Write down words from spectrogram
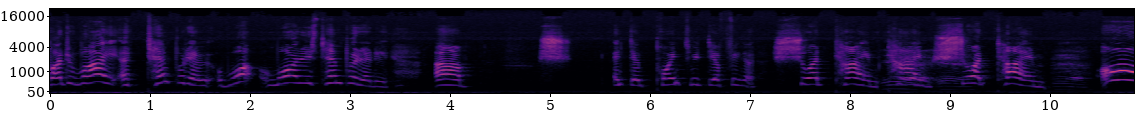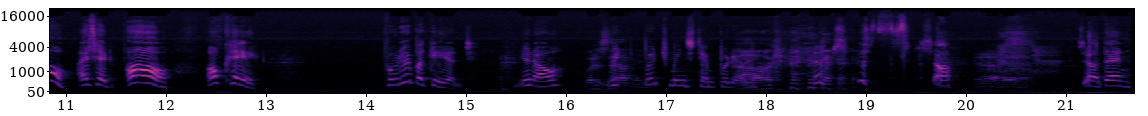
but why a temporary? What what is temporary? Um, sh- and they point with their finger. Short time, Yeah, time, yeah. short time. Yeah. Oh, I said, oh, okay. Vorübergehend, you know, What does which, that mean? which means temporary. Oh, okay. so, yeah, yeah. so then,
